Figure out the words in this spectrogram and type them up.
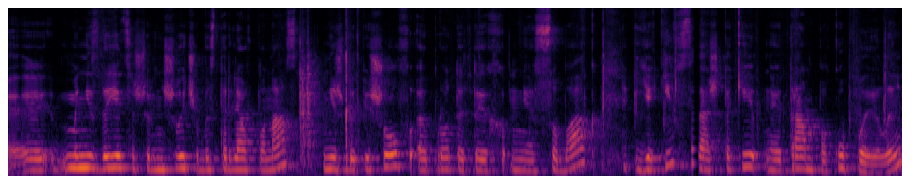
е, мені здається, що він швидше би стріляв по нас, ніж би пішов проти тих собак, які все ж таки Трампа купили,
